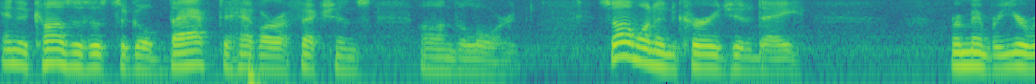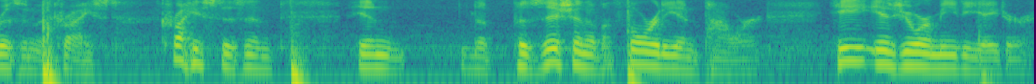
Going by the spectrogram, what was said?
and it causes us to go back to have our affections on the Lord. So I want to encourage you today. Remember, you're risen with Christ. Christ is in in the position of authority and power. He is your mediator.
